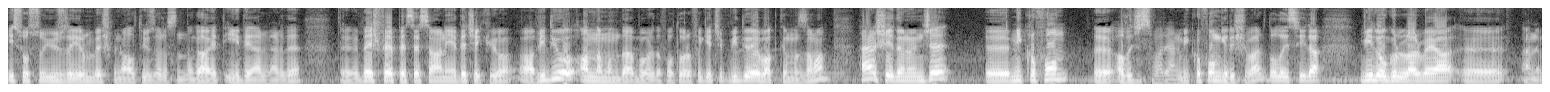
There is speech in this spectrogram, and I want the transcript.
ISO'su %25600 arasında gayet iyi değerlerde. 5 e, FPS saniyede çekiyor. Video anlamında bu arada fotoğrafı geçip videoya baktığımız zaman her şeyden önce e, mikrofon e, alıcısı var. Yani mikrofon girişi var. Dolayısıyla vloggerlar veya e, hani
